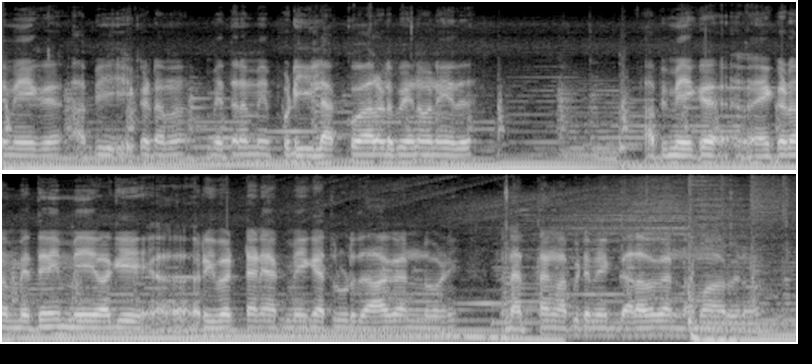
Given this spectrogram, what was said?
මුලින් බයාලුන්නේ මේක අපි එකටම මෙතන මේ පොඩි ඉලක්වාලට පේනව නේද? අපි මේක එකට මෙතනින් මේ වගේ uh, රිවට්ටනයක් මේ ඇතුළට දාගන්න ඕනේ. නැත්තන් අපිට මේ ගලවගන්න අමාරුවෙනවා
